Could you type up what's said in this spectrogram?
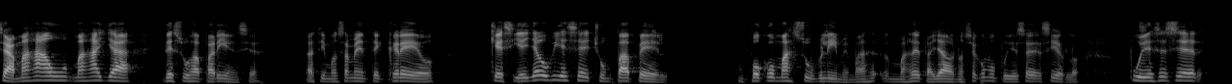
O sea, más aún, más allá de sus apariencias, lastimosamente creo que si ella hubiese hecho un papel un poco más sublime, más, más detallado, no sé cómo pudiese decirlo, pudiese ser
